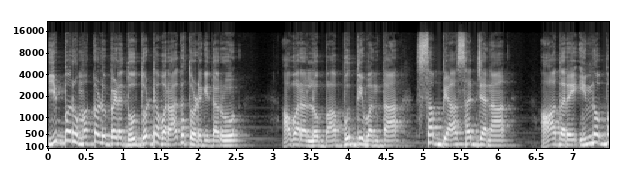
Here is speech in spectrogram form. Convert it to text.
ಇಬ್ಬರು ಮಕ್ಕಳು ಬೆಳೆದು ದೊಡ್ಡವರಾಗತೊಡಗಿದರು. ಅವರಲ್ಲೊಬ್ಬ ಬುದ್ಧಿವಂತ, ಸಭ್ಯ, ಸಜ್ಜನ. ಆದರೆ ಇನ್ನೊಬ್ಬ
